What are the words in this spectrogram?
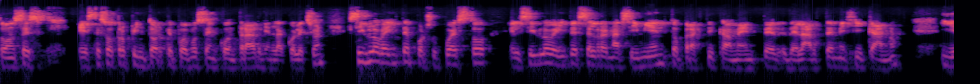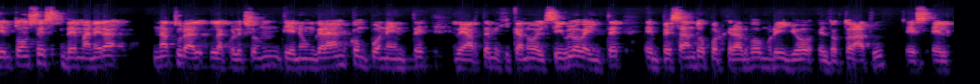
Entonces, este es otro pintor que podemos encontrar en la colección. Siglo XX, por supuesto, el siglo XX es el renacimiento prácticamente del arte mexicano y entonces de manera natural, la colección tiene un gran componente de arte mexicano del siglo XX, empezando por Gerardo Murillo, el doctor Atl, es el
